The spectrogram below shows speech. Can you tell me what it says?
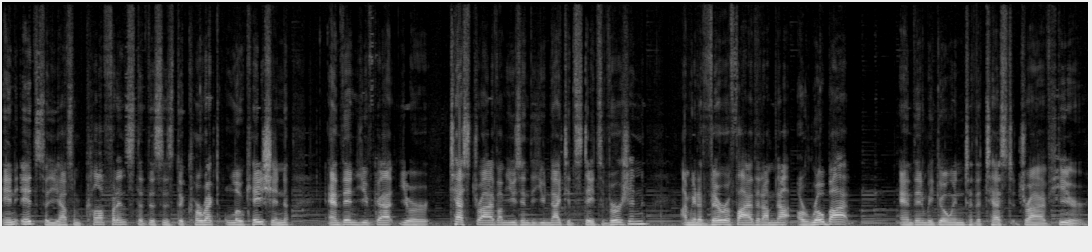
in it. So you have some confidence that this is the correct location. And then you've got your test drive. I'm using the United States version. I'm going to verify that I'm not a robot. And then we go into the test drive here.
